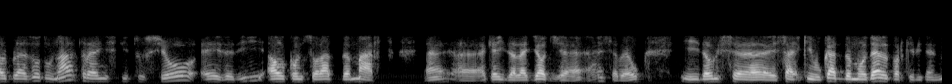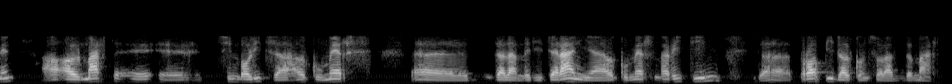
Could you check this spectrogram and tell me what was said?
el blasó d'una altra institució, és a dir, el Consolat de Mart, eh, eh aquell de la llotja, eh, sabeu? I doncs eh, s'ha equivocat de model perquè, evidentment, el Mart eh, eh, simbolitza el comerç eh, de la Mediterrània, el comerç marítim de, propi del Consolat de Mart.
